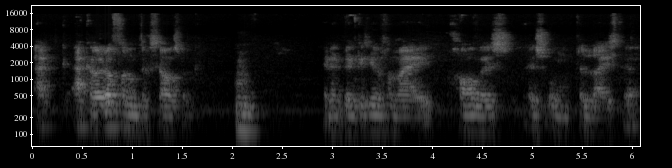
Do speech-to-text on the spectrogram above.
ek ek hou daarvan om te gesels ook. Hmm. En ek dink is een van my gawes is om te luister.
